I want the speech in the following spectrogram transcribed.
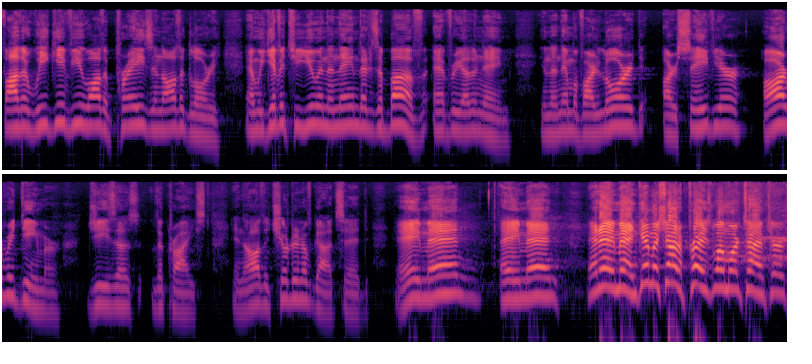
Father, we give you all the praise and all the glory, and we give it to you in the name that is above every other name. In the name of our Lord, our Savior, our Redeemer, Jesus the Christ. And all the children of God said, Amen, amen, and amen. Give him a shout of praise one more time, church.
